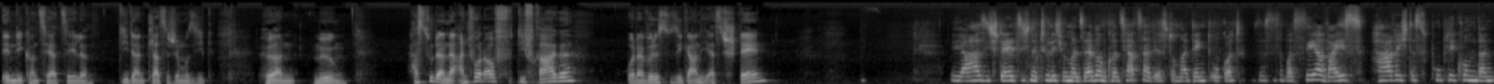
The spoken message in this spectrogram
in die Konzertsäle, die dann klassische Musik hören mögen? Hast du da eine Antwort auf die Frage? Oder würdest du sie gar nicht erst stellen? Ja, sie stellt sich natürlich, wenn man selber im Konzertsaal ist und man denkt, oh Gott, das ist aber sehr weißhaarig, das Publikum, dann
